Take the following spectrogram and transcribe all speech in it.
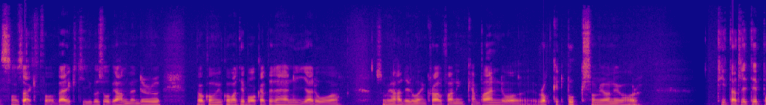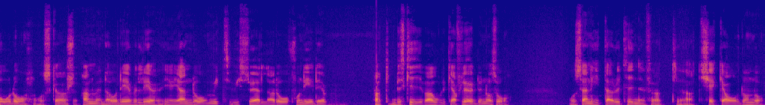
som sagt var verktyg och så vi använder. Jag kommer ju komma tillbaka till den här nya då som jag hade då en crowdfunding-kampanj då, Rocketbook som jag nu har tittat lite på då och ska använda och det är väl det igen då mitt visuella då, få ner det att beskriva olika flöden och så. Och sen hitta rutiner för att, att checka av dem då.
